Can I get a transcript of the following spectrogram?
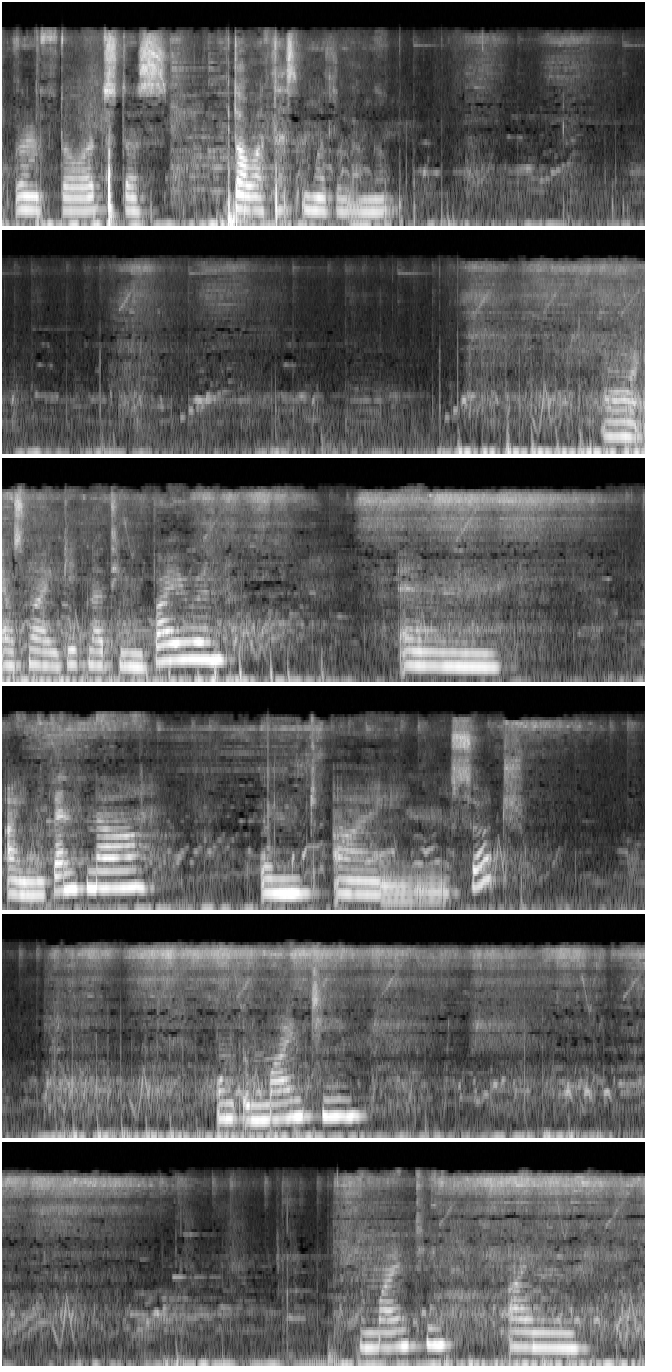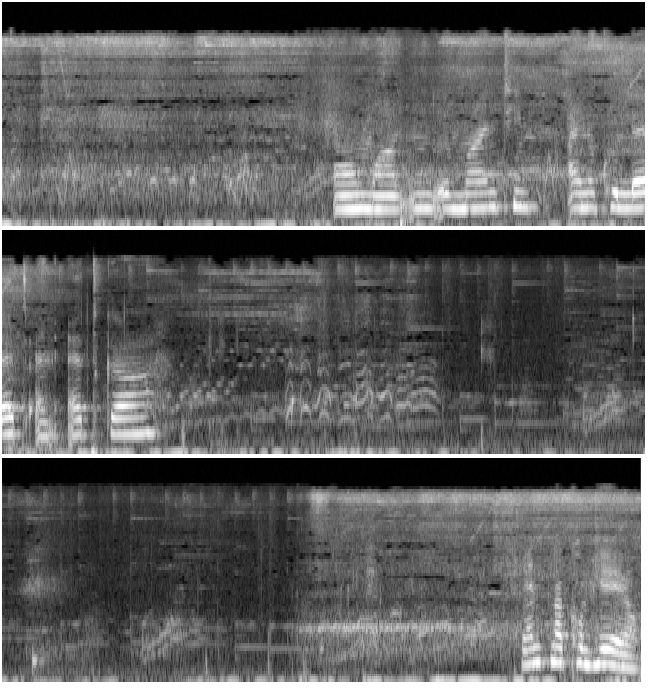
Sonst dauert das, dauert das immer so lange. Äh, erstmal ein Gegnerteam Byron. Ähm, ein Rentner und ein Search. Und in mein Team. In mein Team ein. Oh man, und in mein Team eine Colette, ein Edgar. Rentner, komm her.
